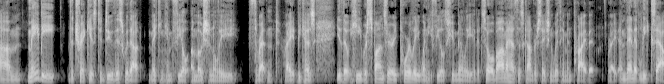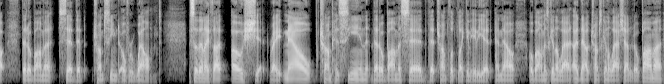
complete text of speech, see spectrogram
Um, maybe the trick is to do this without making him feel emotionally threatened, right? Because know, he responds very poorly when he feels humiliated. So Obama has this conversation with him in private, right? And then it leaks out that Obama said that Trump seemed overwhelmed. So then I thought, oh shit, right? Now Trump has seen that Obama said that Trump looked like an idiot. And now Obama's going to lash, uh, now Trump's going to lash out at Obama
